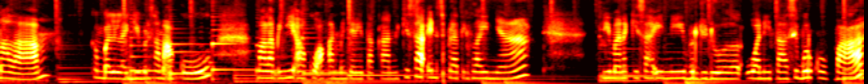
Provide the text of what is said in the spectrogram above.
malam, kembali lagi bersama aku. Malam ini aku akan menceritakan kisah inspiratif lainnya di mana kisah ini berjudul Wanita Si Buruk Rupa.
